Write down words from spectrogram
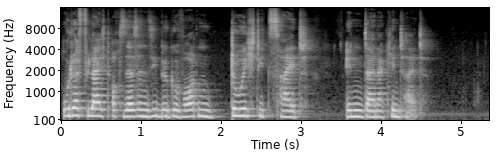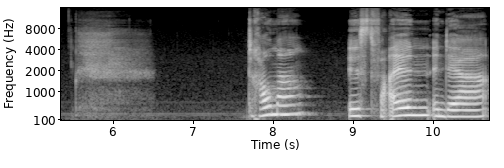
oder vielleicht auch sehr sensibel geworden durch die Zeit in deiner Kindheit? Trauma ist vor allem in der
